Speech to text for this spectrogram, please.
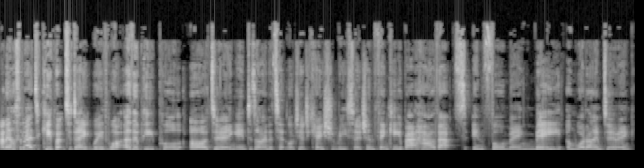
And I also like to keep up to date with what other people are doing in design and technology education research and thinking about how that's informing me and what I'm doing.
